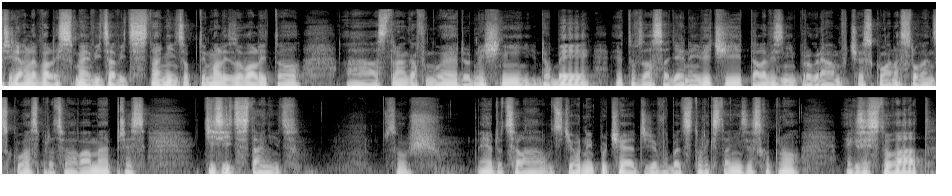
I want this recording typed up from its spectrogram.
Přidávali jsme víc a víc stanic, optimalizovali to a stránka funguje do dnešní doby. Je to v zásadě největší televizní program v Česku a na Slovensku a zpracováváme přes tisíc stanic, což je docela úctíhodný počet, že vůbec tolik stanic je schopno existovat,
